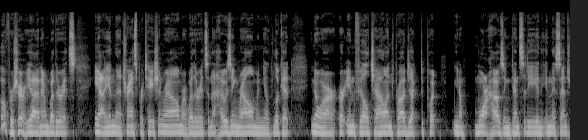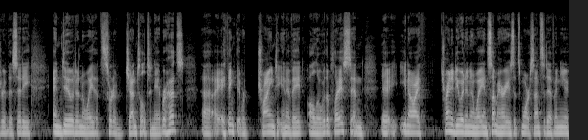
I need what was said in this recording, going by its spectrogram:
Oh, for sure. Yeah. And then whether it's, yeah, in the transportation realm or whether it's in the housing realm, and you look at, you know, our, our infill challenge project to put, you know, more housing density in, in the center of the city and do it in a way that's sort of gentle to neighborhoods. Uh, I, I, think that we're trying to innovate all over the place. And, uh, you know, I trying to do it in a way in some areas that's more sensitive and you,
